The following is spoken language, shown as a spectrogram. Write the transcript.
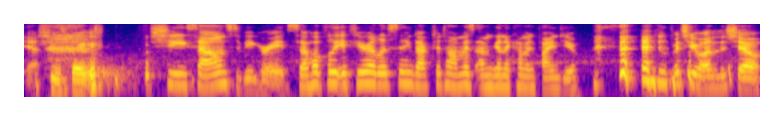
Yeah, she's great she sounds to be great. So hopefully, if you're listening, Dr. Thomas, I'm gonna come and find you and put you on the show.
